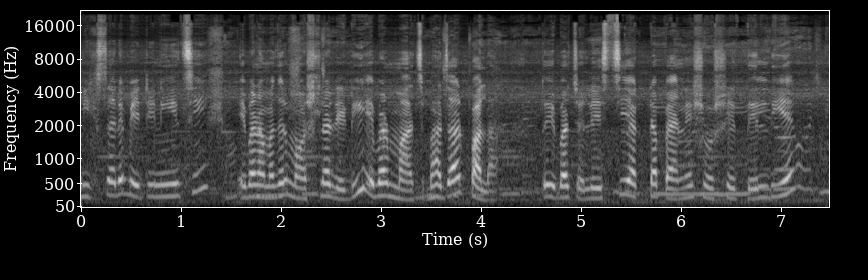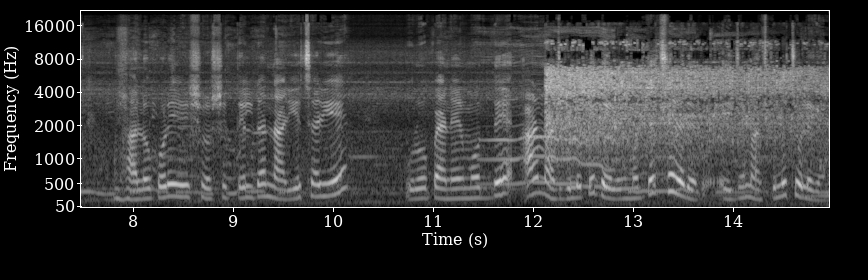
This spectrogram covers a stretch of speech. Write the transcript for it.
মিক্সারে বেটে নিয়েছি। এবার আমাদের মশলা রেডি এবার মাছ ভাজার পালা। তো এবার চলে এসেছি একটা প্যানে সর্ষের তেল দিয়ে। ভালো করে এই সর্ষের তেলটা নাড়িয়ে চাড়িয়ে পুরো প্যানের মধ্যে আর মাছগুলোকে তেলের মধ্যে ছেড়ে দেবো। এই যে মাছগুলো চলে গেল।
